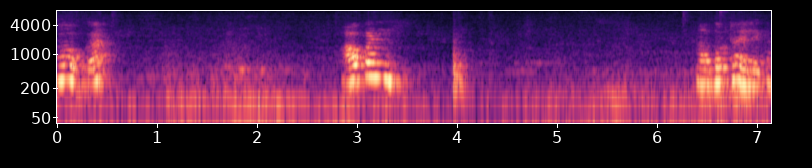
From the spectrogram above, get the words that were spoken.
हो का अहो पण अर्धवट राहिलंय का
